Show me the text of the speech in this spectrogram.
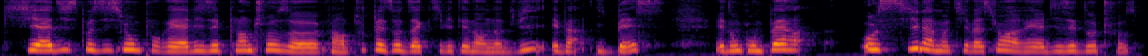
qui est à disposition pour réaliser plein de choses, euh, enfin toutes les autres activités dans notre vie, eh ben il baisse. Et donc on perd aussi la motivation à réaliser d'autres choses.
